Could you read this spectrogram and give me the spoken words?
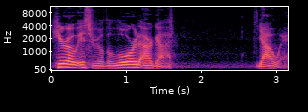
Hear, O Israel, the Lord our God, Yahweh,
